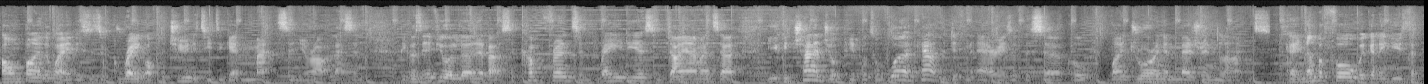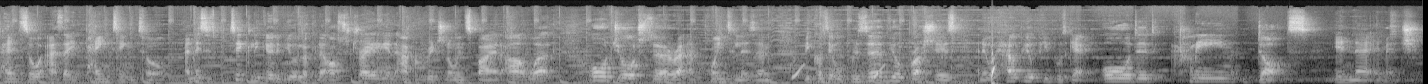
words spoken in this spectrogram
Oh, and by the way, this is a great opportunity to get maths in your art lesson because if you're learning about circumference and radius and diameter, you can challenge your pupil to work out the different areas of the circle by drawing and measuring lines. Okay, number four, we're going to use the pencil as a painting tool. And this is particularly good if you're looking at Australian Aboriginal inspired artwork or George Seurat and pointillism because it will preserve your brushes and it will help your pupils get ordered, clean dots in their image.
